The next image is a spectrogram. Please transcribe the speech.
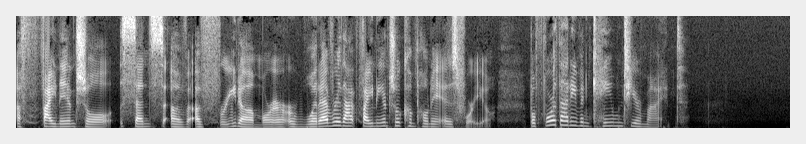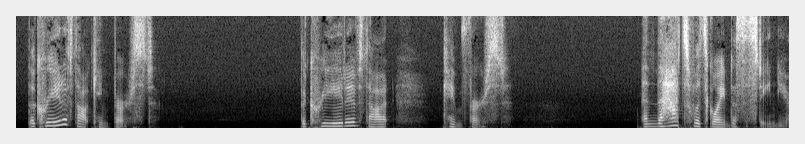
a financial sense of, of freedom or, or whatever that financial component is for you, before that even came to your mind, the creative thought came first. The creative thought came first. And that's what's going to sustain you.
